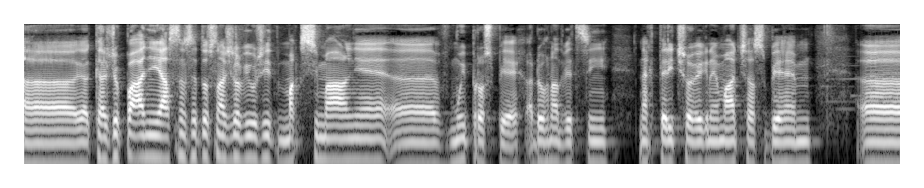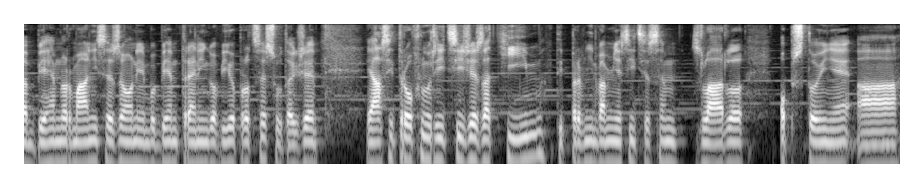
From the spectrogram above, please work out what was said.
Eh, každopádně já jsem se to snažil využít maximálně eh, v můj prospěch a dohnat věci, na který člověk nemá čas během, během normální sezóny nebo během tréninkového procesu. Takže já si troufnu říci, že zatím ty první dva měsíce jsem zvládl obstojně a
